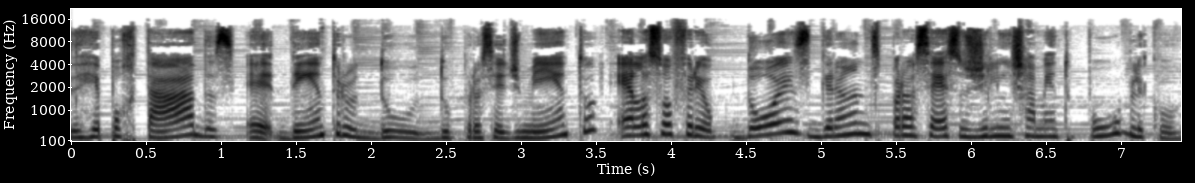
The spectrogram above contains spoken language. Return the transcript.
reportadas é, dentro do, do procedimento. Ela sofreu dois grandes processos de linchamento público,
